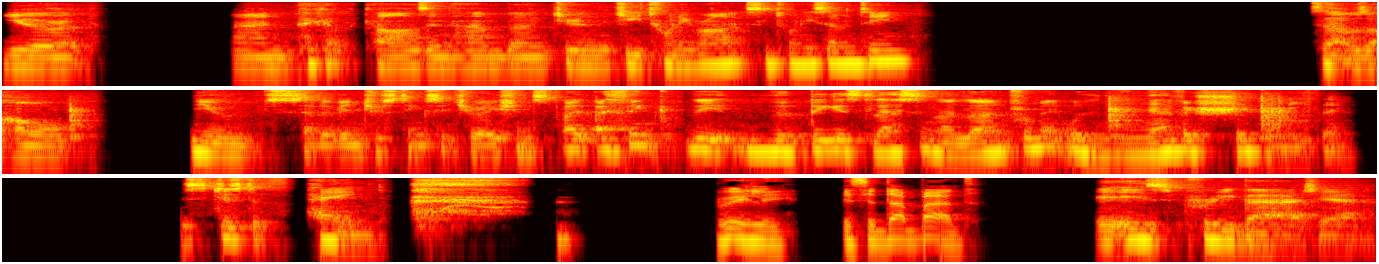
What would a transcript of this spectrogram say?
Europe and pick up the cars in Hamburg during the G20 riots in 2017. So that was a whole new set of interesting situations. I, I think the, the biggest lesson I learned from it was never ship anything. It's just a pain. really? Is it that bad? It is pretty bad, yeah.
